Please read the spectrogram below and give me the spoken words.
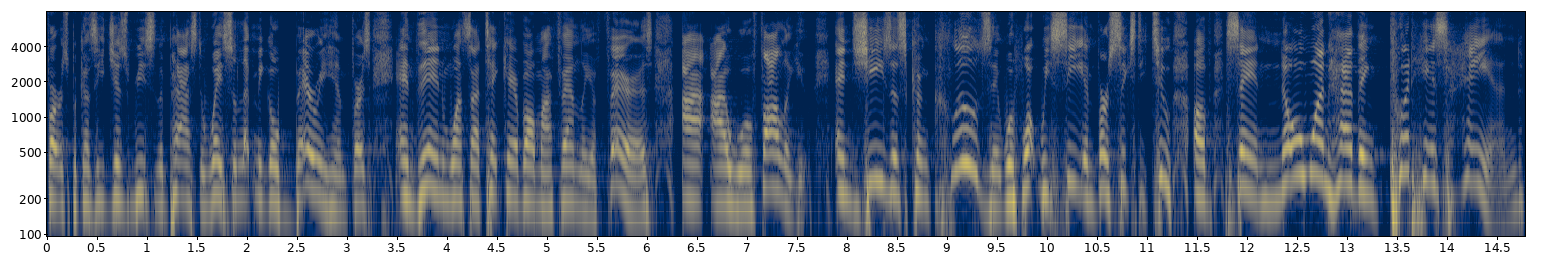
first because he just recently passed away. So let me go bury him first. And then once I take care of all my family affairs, I, I will follow you. And Jesus concludes it with what we see in verse 62 of saying, No one having having put his hand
